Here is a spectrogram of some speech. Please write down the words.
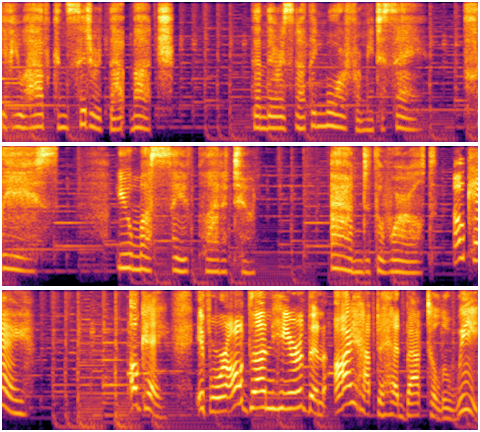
If you have considered that much, then there is nothing more for me to say. Please, you must save Planeptune and the world. Okay. Okay, if we're all done here, then I have to head back to Lowee.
